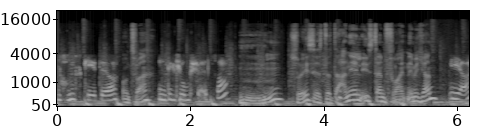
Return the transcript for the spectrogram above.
worum es geht, ja. Und zwar? Um den Klugscheißer. Mhm, so ist es. Der Daniel ist dein Freund, nehme ich an. Ja.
